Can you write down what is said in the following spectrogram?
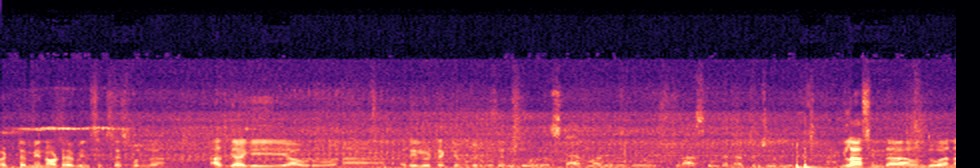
but may not have been successful ಅದಕ್ಕಾಗಿ ಅವರು ರೈಲ್ವೆ ಟ್ರ್ಯಾಕ್ಗೆ ಹೋಗಿರ್ಬೋದು. ಸರ್ ಇದು ಸ್ಟ್ಯಾಪ್ ಮಾಡಿರೋದು ಗ್ಲಾಸಿಂದನೇ ಅಥವಾ ಚೂರಿ ಗ್ಲಾಸಿಂದ ಒಂದು ಅನ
